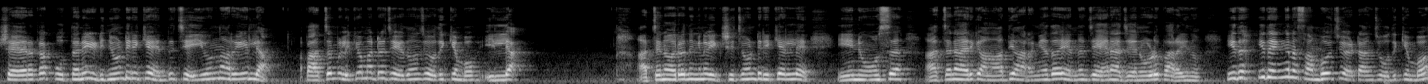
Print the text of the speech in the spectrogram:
ഷെയറൊക്കെ കുത്തനെ ഇടിഞ്ഞുകൊണ്ടിരിക്കുക എന്ത് ചെയ്യുമെന്ന് അറിയില്ല. അപ്പം അച്ഛൻ വിളിക്കോ മറ്റോ ചെയ്തോ എന്ന് ചോദിക്കുമ്പോൾ ഇല്ല. അച്ഛൻ ഓരോന്നിങ്ങനെ വീക്ഷിച്ചുകൊണ്ടിരിക്കല്ലേ? ഈ ന്യൂസ് അച്ഛനായിരിക്കും ആദ്യം അറിഞ്ഞത് എന്ന് ജയൻ അജയനോട് പറയുന്നു. ഇത് ഇതെങ്ങനെ സംഭവിച്ചു ഏട്ടാന്ന് ചോദിക്കുമ്പോൾ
